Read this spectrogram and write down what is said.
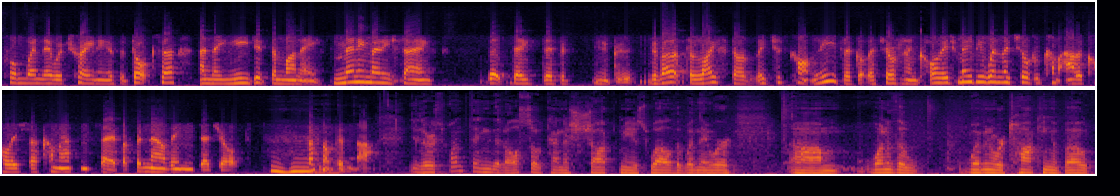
from when they were training as a doctor, and they needed the money. Many, many saying that they they've you know, developed a lifestyle that they just can't leave. They've got their children in college. Maybe when their children come out of college, they'll come out and say it, but for now they need their jobs. That's not good enough. There was one thing that also kind of shocked me as well that when they were, um, one of the women were talking about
